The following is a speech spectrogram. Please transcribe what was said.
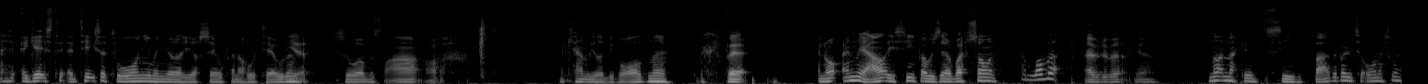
it, it gets to, it takes a toll on you when you're yourself in a hotel room. yeah. So I was like, ugh, I can't really be bored now. but in, all- in reality, see if I was there with someone, I'd love it. Every bit, yeah. Nothing I could say bad about it, honestly.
